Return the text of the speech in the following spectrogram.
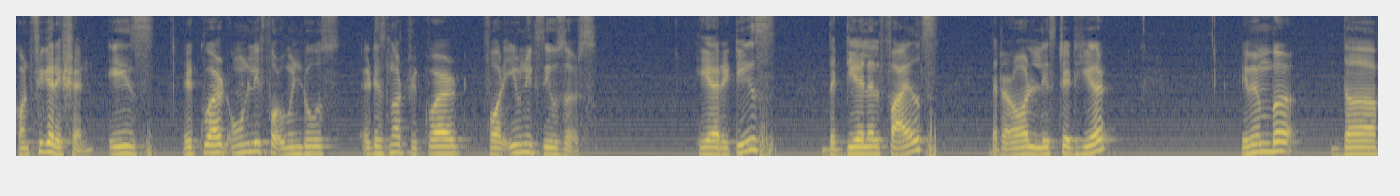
configuration is required only for Windows. It is not required for Unix users. Here it is the DLL files that are all listed here. Remember the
